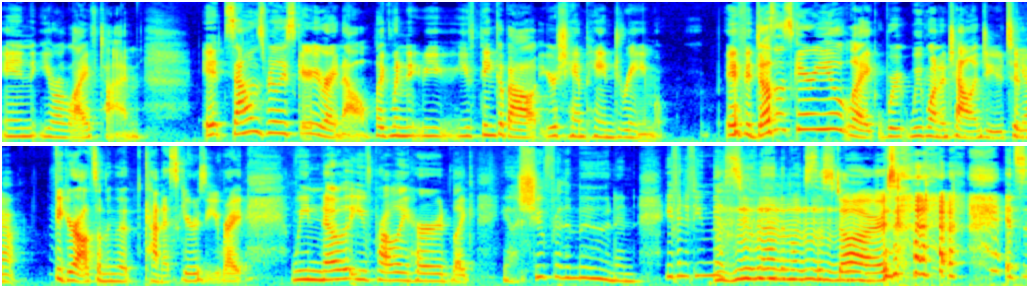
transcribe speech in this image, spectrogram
in your lifetime. It sounds really scary right now. Like when you you think about your champagne dream. If it doesn't scare you, like we we want to challenge you to Yeah. Figure out something that kind of scares you, right? We know that you've probably heard like, you know, shoot for the moon and even if you miss, you land amongst the stars. it's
